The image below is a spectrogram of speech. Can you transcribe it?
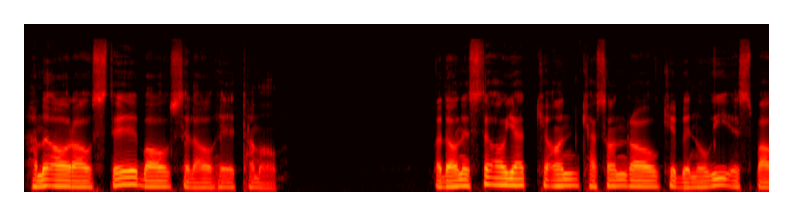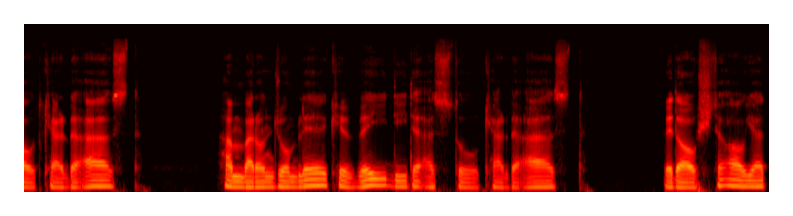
همه آراسته با سلاح تمام. و دانسته آید که آن کسان را که بنوی اثبات کرده است هم بر آن جمله که وی دیده است و کرده است بداشته آید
